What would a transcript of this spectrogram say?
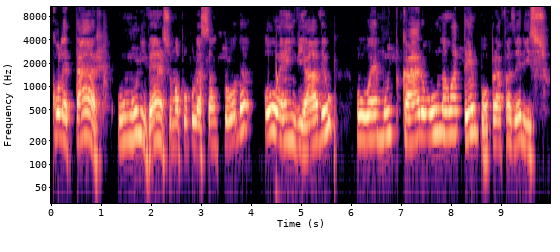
coletar um universo, uma população toda, ou é inviável, ou é muito caro, ou não há tempo para fazer isso.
